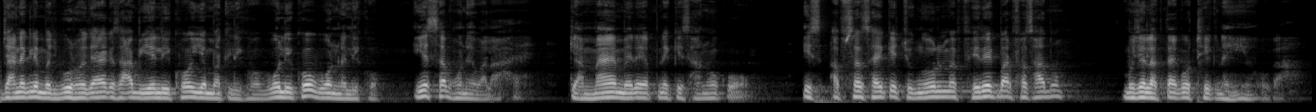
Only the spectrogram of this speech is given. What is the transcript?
जाने के लिए मजबूर हो जाए कि साहब, ये लिखो, ये मत लिखो, वो लिखो, वो न लिखो। ये सब होने वाला है। क्या मैं मेरे अपने किसानों को इस अफसर अफसरशाही के चुंगोल में फिर एक बार फंसा दूँ? मुझे लगता है कि वो ठीक नहीं होगा।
